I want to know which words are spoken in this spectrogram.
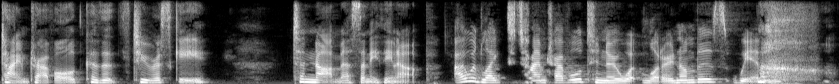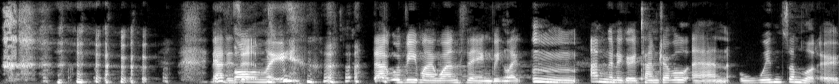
time travel because it's too risky to not mess anything up. I would like to time travel to know what lotto numbers win. That If is only. it. that would be my one thing, being like, mm, I'm gonna go time travel and win some lotto,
